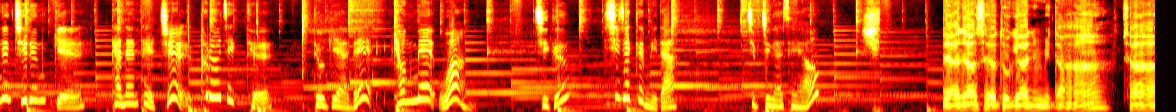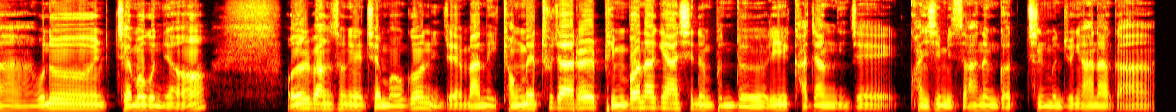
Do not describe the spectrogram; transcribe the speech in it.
되는 지름길 가난 탈출 프로젝트 도기안의 경매 왕 지금 시작합니다. 집중하세요. 쉿. 네, 안녕하세요. 도기안입니다. 자, 오늘 제목은요. 오늘 방송의 제목은 이제 많이 경매 투자를 빈번하게 하시는 분들이 가장 이제 관심 있어 하는 것 질문 중에 하나가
